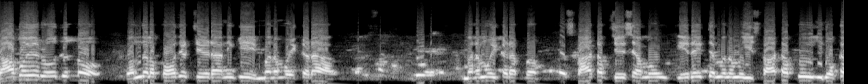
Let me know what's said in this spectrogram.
రాబోయే రోజుల్లో వందల ప్రాజెక్ట్ చేయడానికి మనము ఇక్కడ మనము ఇక్కడ స్టార్ట్అప్ చేశాము. ఏదైతే మనం ఈ స్టార్ట్అప్ ఇది ఒక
